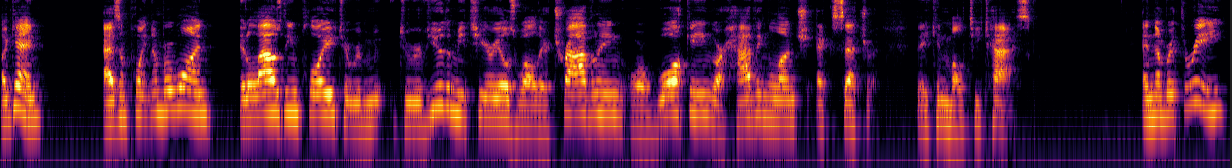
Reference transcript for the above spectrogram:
Again, as in point number one, it allows the employee to, rem- to review the materials while they're traveling or walking or having lunch, etc. They can multitask. And number three,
